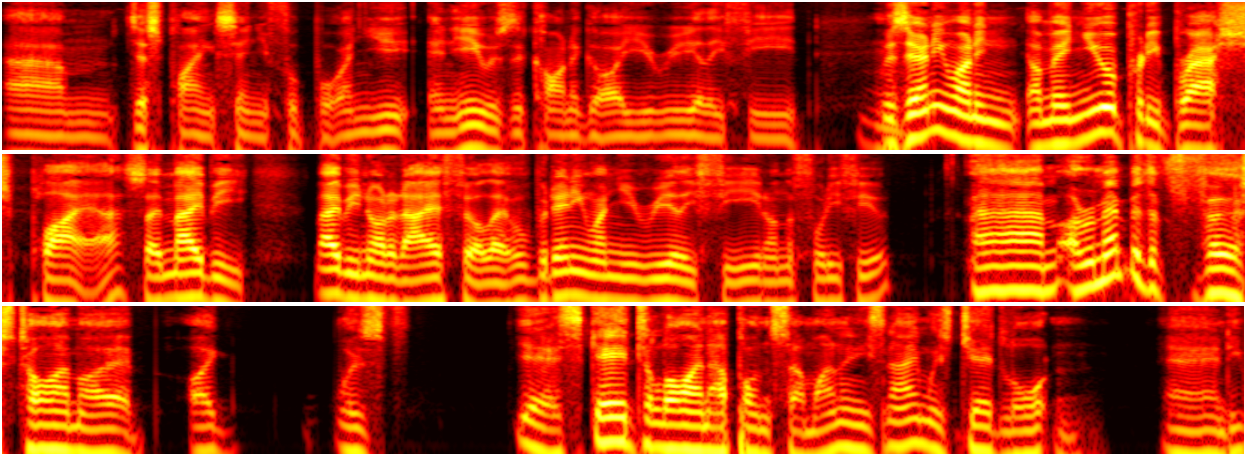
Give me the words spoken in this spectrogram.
um, just playing senior football, and you and he was the kind of guy you really feared. Was there anyone in? I mean, you were a pretty brash player, so maybe maybe not at AFL level, but anyone you really feared on the footy field? Um, I remember the first time I I was yeah scared to line up on someone, and his name was Jed Lawton, and he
